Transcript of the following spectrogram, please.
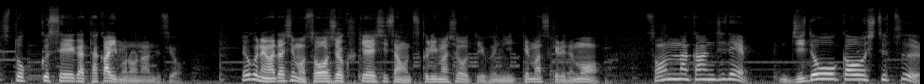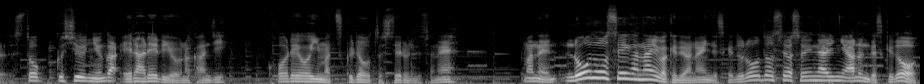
ストック性が高いものなんですよ。よくね、私も装飾系資産を作りましょうというふうに言ってますけれども、そんな感じで自動化をしつつ、ストック収入が得られるような感じ、これを今作ろうとしてるんですよね。まあね、労働性がないわけではないんですけど、労働性はそれなりにあるんですけど、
